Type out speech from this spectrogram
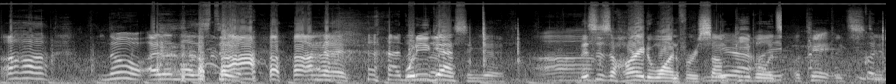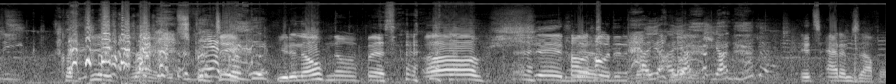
Ah, oh, no, I don't know this too. Ah, man, what are you know. guessing? Uh, this is a hard one for some yeah, people. I, it's okay. It's Kodik. Right? It's Kodik. You didn't know? No, pass. oh shit. How, how did it? It's Adam's apple.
